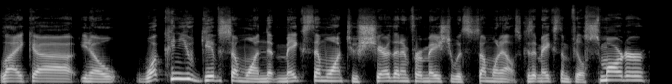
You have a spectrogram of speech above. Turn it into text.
Like, uh, you know, what can you give someone that makes them want to share that information with someone else? Because it makes them feel smarter,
